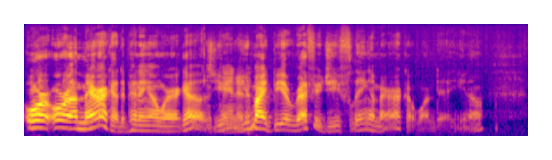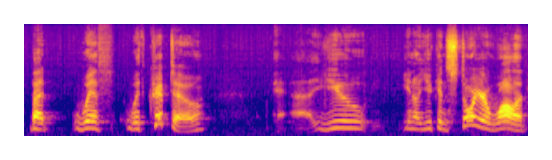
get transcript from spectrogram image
or or America, depending on where it goes. You, you might be a refugee fleeing America one day, you know, but with with crypto, uh, you you know you can store your wallet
